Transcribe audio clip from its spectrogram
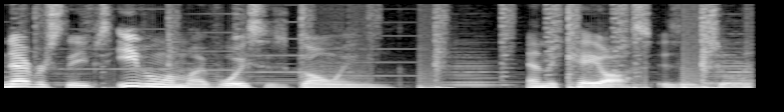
never sleeps, even when my voice is going and the chaos is ensuing.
